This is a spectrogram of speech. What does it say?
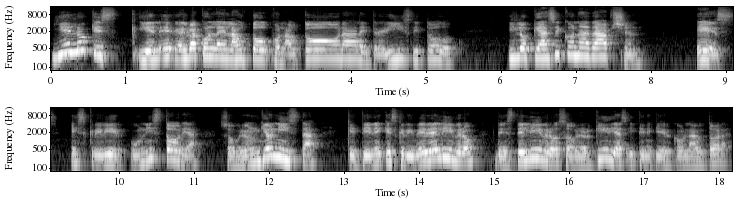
Y él lo que es. Y él- él va con la, el auto, con la autora, la entrevista y todo. Y lo que hace con Adaption es escribir una historia sobre un guionista que tiene que escribir el libro de este libro sobre orquídeas y tiene que ir con la autora.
